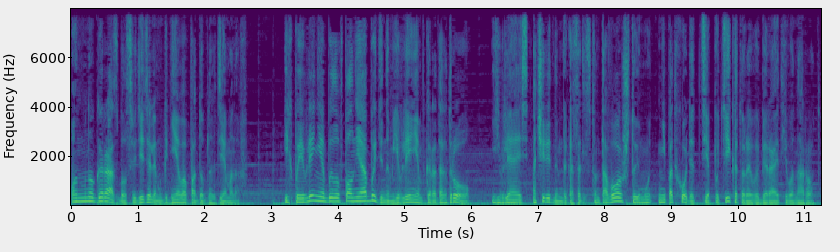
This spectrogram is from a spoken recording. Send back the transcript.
Он много раз был свидетелем гнева подобных демонов – их появление было вполне обыденным явлением в городах Дроу, являясь очередным доказательством того, что ему не подходят те пути, которые выбирает его народ.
